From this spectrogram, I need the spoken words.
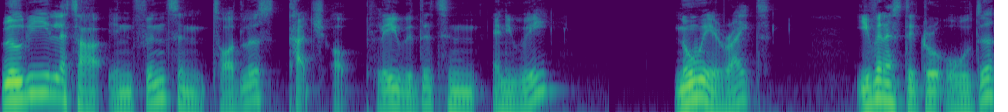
Will we let our infants and toddlers touch or play with it in any way? No way, right? Even as they grow older,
